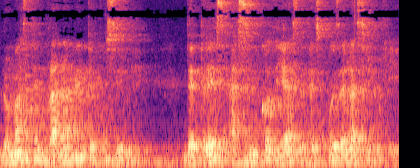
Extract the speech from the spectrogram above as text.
lo más tempranamente posible, de 3 a 5 días después de la cirugía.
